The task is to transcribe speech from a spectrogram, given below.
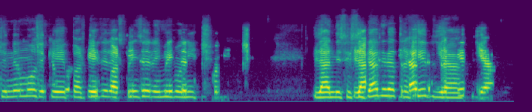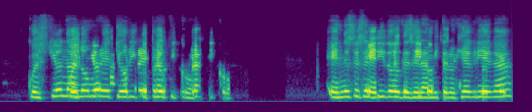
tenemos que partir de la experiencia del mismo Nietzsche. La necesidad de la tragedia cuestiona al hombre teórico y práctico. En ese sentido, desde la mitología griega,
